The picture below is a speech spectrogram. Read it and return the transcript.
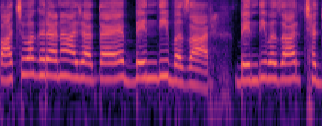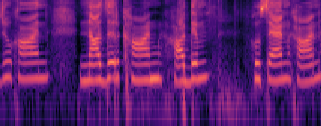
पांचवा घराना आ जाता है बेंदी बाज़ार। बेंदी बाज़ार, छज्जू खान, नाजिर खान, खादिम, हुसैन खान।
